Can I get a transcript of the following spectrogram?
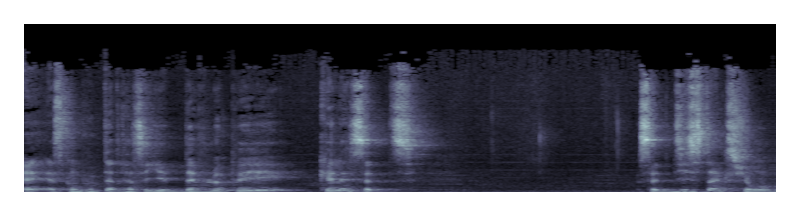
est-ce qu'on peut peut-être essayer de développer quelle est cette cette distinction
